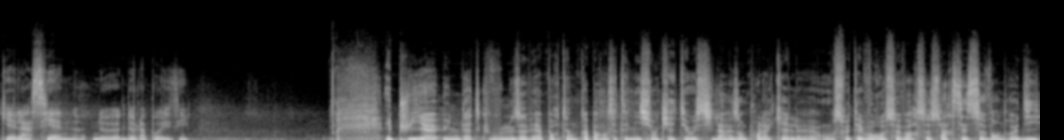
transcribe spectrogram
qui est la sienne de la poésie. Et puis, euh, une date que vous nous avez apportée en préparant cette émission, qui était aussi la raison pour laquelle euh, on souhaitait vous recevoir ce soir, c'est ce vendredi,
